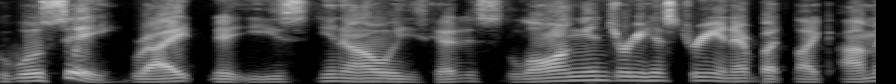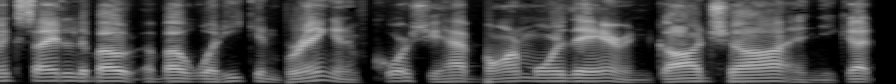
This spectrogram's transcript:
we'll see, right? He's you know he's got this long injury history and but like I'm excited about about what he can bring. And of course, you have Barmore there and Godchaux and you got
